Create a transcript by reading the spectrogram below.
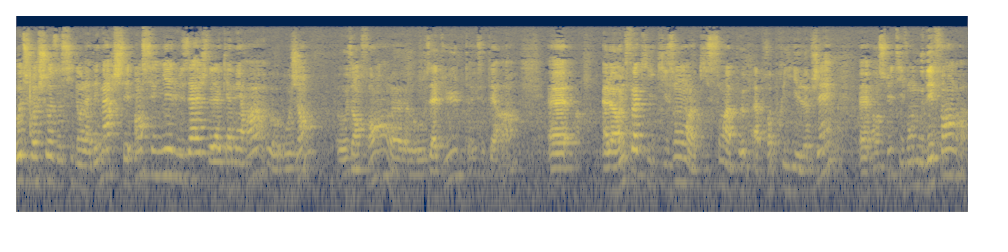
autre chose aussi dans la démarche, c'est enseigner l'usage de la caméra aux, gens, aux enfants, euh, aux adultes, etc. alors, une fois qu'ils ont, qu'ils sont appropriés l'objet, ensuite, ils vont nous défendre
